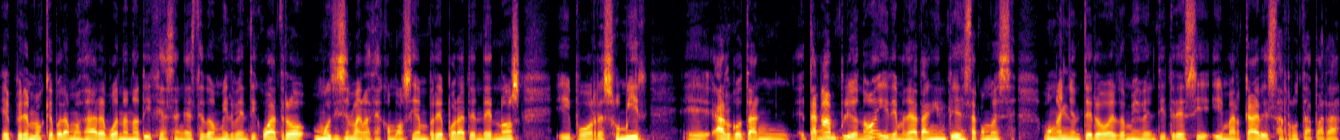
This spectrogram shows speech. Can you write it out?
Esperemos que podamos dar buenas noticias en este 2024. Muchísimas gracias, como siempre, por atendernos y por resumir eh, algo tan, tan amplio ¿no? y de manera tan intensa como es un año entero, el 2023, y, y marcar esa ruta para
